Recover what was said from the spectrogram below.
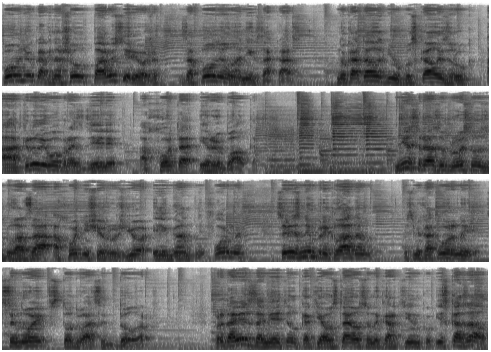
Помню, как нашел пару сережек, заполнил на них заказ, но каталог не упускал из рук, а открыл его в разделе «Охота и рыбалка». Мне сразу бросилось в глаза охотничье ружье элегантной формы с резным прикладом и смехотворной ценой в 120 долларов. Продавец заметил, как я уставился на картинку и сказал,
